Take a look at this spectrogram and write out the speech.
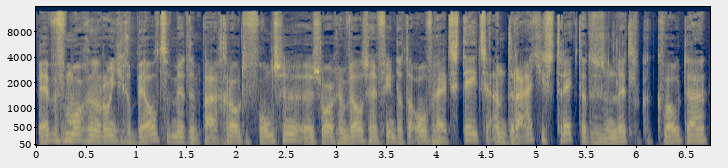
We hebben vanmorgen een rondje gebeld met een paar grote fondsen. Zorg en Welzijn vindt dat de overheid steeds aan draadjes trekt. Dat is een letterlijke quote daar.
